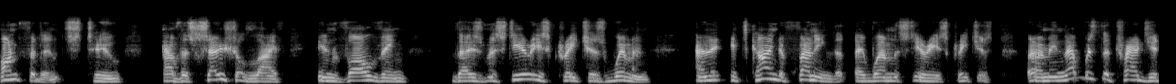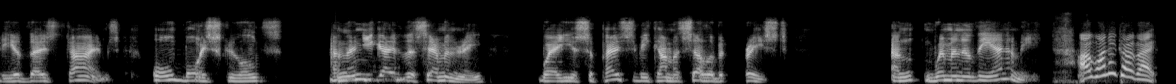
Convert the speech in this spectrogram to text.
confidence to have a social life involving those mysterious creatures, women. And it, it's kind of funny that they were mysterious creatures. But I mean, that was the tragedy of those times. All boys' schools. And then you go to the seminary where you're supposed to become a celibate priest. And women are the enemy. I want to go back.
